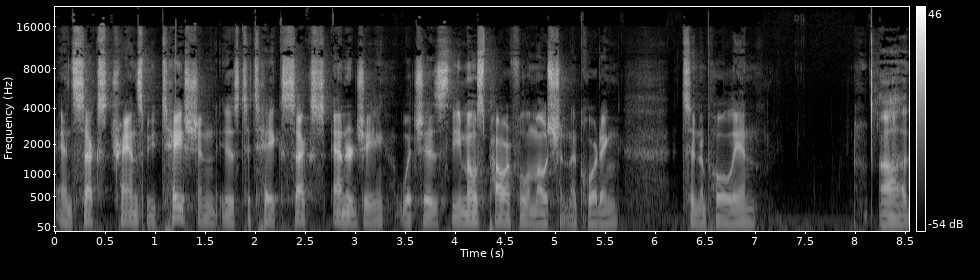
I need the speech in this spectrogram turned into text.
And sex transmutation is to take sex energy, which is the most powerful emotion according to Napoleon. Uh,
